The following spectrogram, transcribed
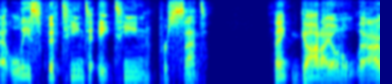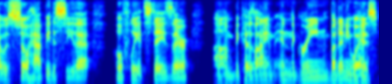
at least 15 to 18%. Thank God I own a, I was so happy to see that. Hopefully it stays there um, because I am in the green. But, anyways,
